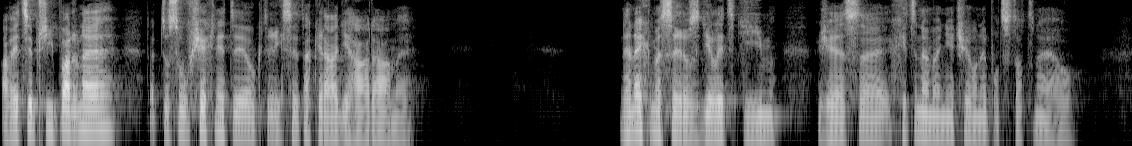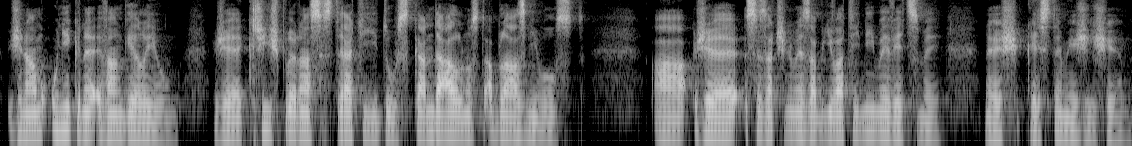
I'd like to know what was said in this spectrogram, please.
A věci případné, tak to jsou všechny ty, o kterých se tak rádi hádáme. Nenechme se rozdělit tím, že se chytneme něčeho nepodstatného, že nám unikne evangelium, že kříž pro nás ztratí tu skandálnost a bláznivost a že se začneme zabývat jinými věcmi než Kristem Ježíšem.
